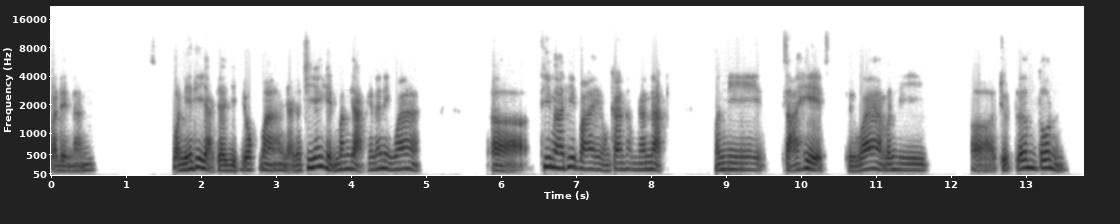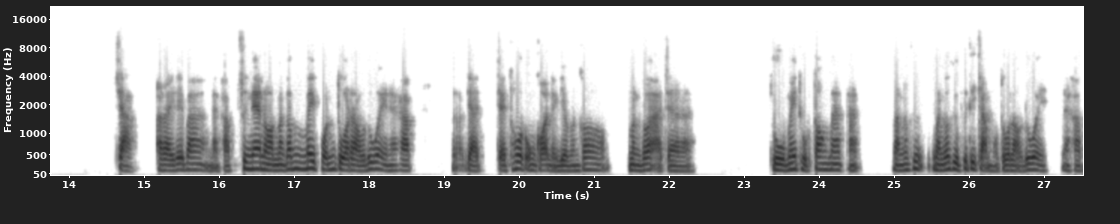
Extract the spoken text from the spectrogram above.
ประเด็นนั้น วันนี้ที่อยากจะหยิบยกมา อยากจะชี้ให้เห็นบางอย่างแค่นั้นเองว่าที่มาที่ไปของการทำงานหนัก มันมีสาเหตุหรือว่ามันมีจุดเริ่มต้นจากอะไรได้บ้างนะครับ ซึ่งแน่นอนมันก็ไม่พ้นตัวเราด้วยนะครับ อย่าจะโทษองค์กรอย่างเดียวมันก็มันก็อาจจะดูไม่ถูกต้องมากนักมันก็คือมันก็คือพฤติกรรมของตัวเราด้วยนะครับ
